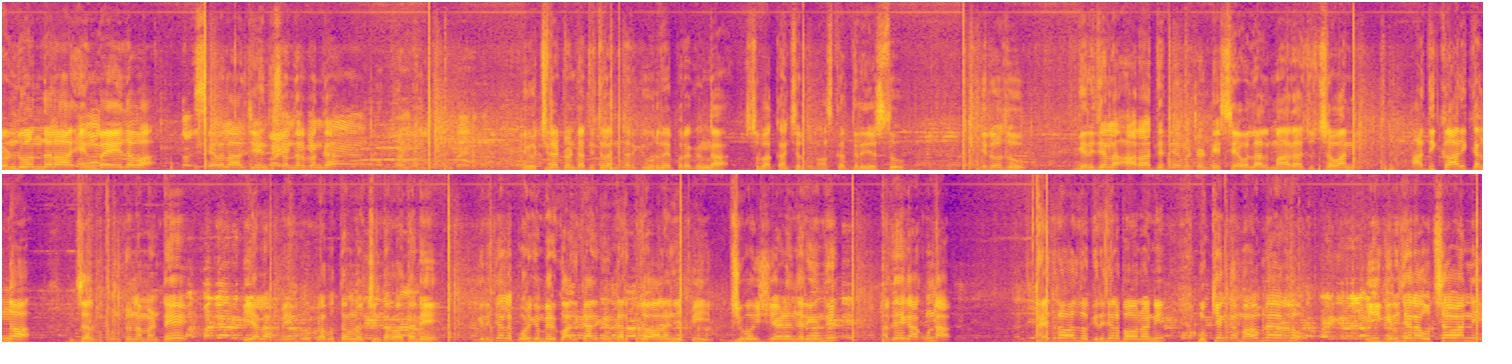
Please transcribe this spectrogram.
రెండు వందల ఎనభై ఐదవ సేవలాల్ జయంతి సందర్భంగా ఈ వచ్చినటువంటి అతిథులందరికీ హృదయపూర్వకంగా శుభాకాంక్షలు నమస్కారం తెలియజేస్తూ ఈరోజు గిరిజనుల ఆరాధ్య దైవమైనటువంటి సేవలాల్ మహారాజ్ ఉత్సవాన్ని అధికారికంగా జరుపుకుంటున్నామంటే ఇలా మేము ప్రభుత్వంలో వచ్చిన తర్వాతనే గిరిజనుల కోరిక మేరకు అధికారికంగా జరుపుకోవాలని చెప్పి జీవో ఇష్యూ చేయడం జరిగింది. అదే కాకుండా హైదరాబాద్లో గిరిజన భవనాన్ని ముఖ్యంగా మహబూబ్నగర్లో ఈ గిరిజన ఉత్సవాన్ని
